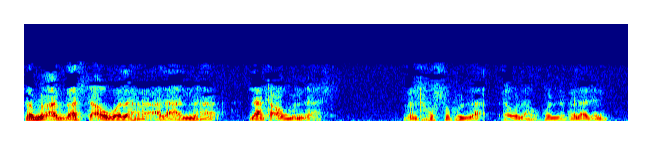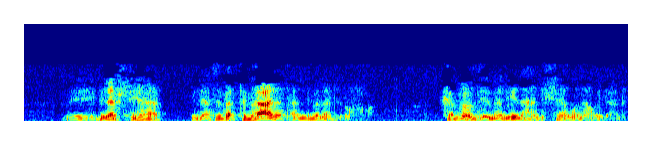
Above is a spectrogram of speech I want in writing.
فابن عباس تأولها على أنها لا تعم الناس بل تخص كل دولة وكل بلد بنفسها إذا تباعدت عن البلد الأخرى كبعد المدينة عن الشام ونحو ذلك.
